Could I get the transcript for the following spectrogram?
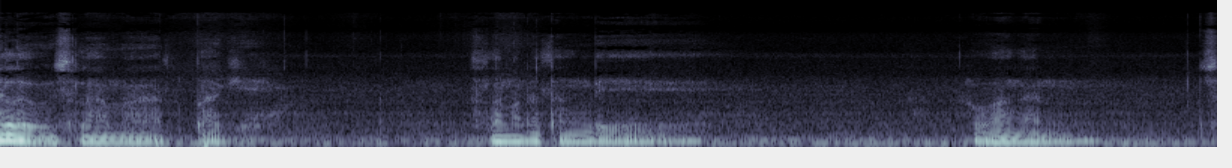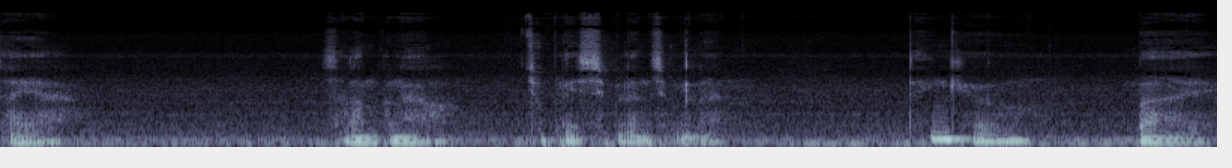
Halo, selamat pagi. Selamat datang di ruangan saya. Salam kenal. Cuplis 99. Thank you. Bye.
